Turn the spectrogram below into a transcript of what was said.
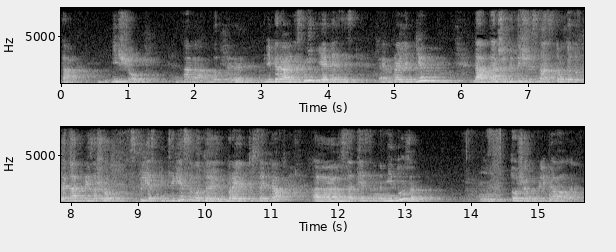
Так, еще. Ага, вот э, либеральные СМИ, и опять здесь Э, про Липген. Да, также в 2016 году, когда произошел всплеск интереса вот, э, к проекту Сайкап, э, соответственно, «Медуза» тоже опубликовала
